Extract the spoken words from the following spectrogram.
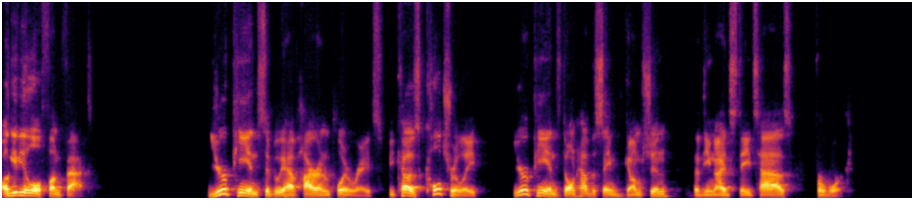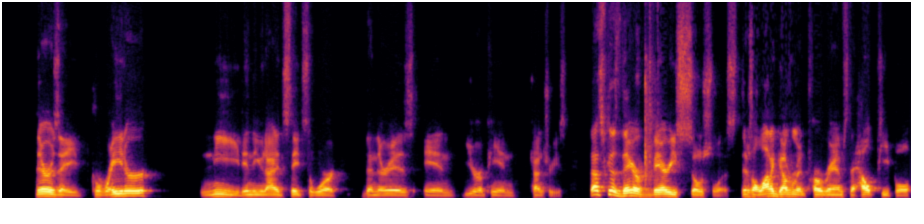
I'll give you a little fun fact. Europeans typically have higher unemployment rates because culturally, Europeans don't have the same gumption that the United States has for work there is a greater need in the United States to work than there is in European countries. That's because they are very socialist. There's a lot of government programs to help people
